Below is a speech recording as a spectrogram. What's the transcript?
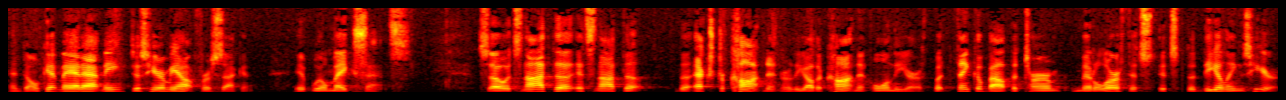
And don't get mad at me. Just hear me out for a second. It will make sense. So it's not the, it's not the, the extra continent or the other continent on the earth. But think about the term Middle Earth. It's, it's the dealings here.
